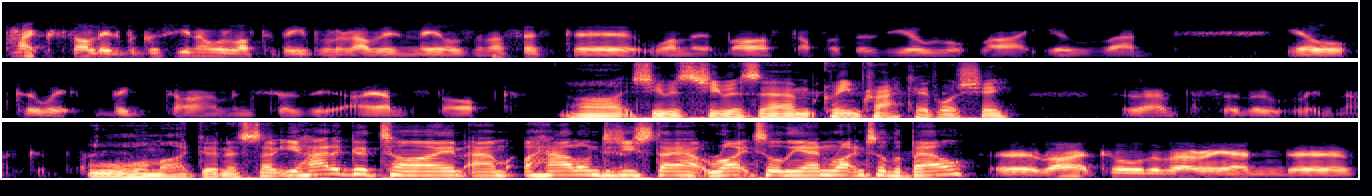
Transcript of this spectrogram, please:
packed solid because you know a lot of people are having meals, and I says to one at bar stop, I says, "You look like you've had you up to it big time," and she says, "I hadn't stopped." Oh, she was she was um, cream crackered, was she? Absolutely knackered. Oh my goodness! So you had a good time. Um, how long did you stay out? Right till the end? Right until the bell? Uh, right till the very end, uh,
